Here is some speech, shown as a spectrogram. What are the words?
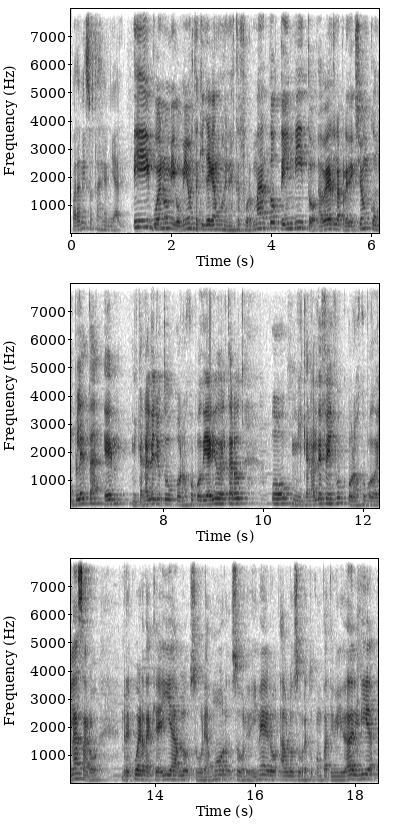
para mí eso está genial. Y bueno, amigo mío, hasta aquí llegamos en este formato. Te invito a ver la predicción completa en mi canal de YouTube Horóscopo Diario del Tarot o mi canal de Facebook Horóscopo de Lázaro. Recuerda que ahí hablo sobre amor, sobre dinero, hablo sobre tu compatibilidad del día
